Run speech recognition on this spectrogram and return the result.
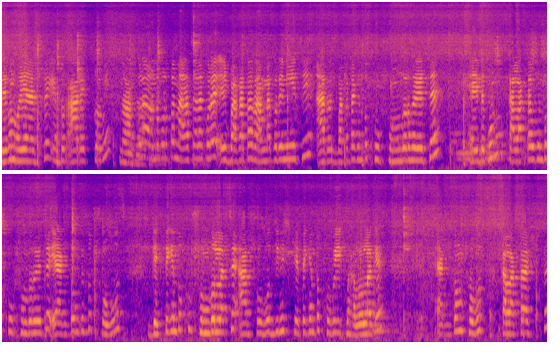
দেখুন হয়ে আসছে কিন্তু আর একটু আমি নাড়াচাড়া অনবরত নাড়াচাড়া করে এই বাটাটা রান্না করে নিয়েছি আর ওই বাটাটা কিন্তু খুব সুন্দর হয়েছে। এই দেখুন কালারটাও কিন্তু খুব সুন্দর হয়েছে একদম কিন্তু সবুজ দেখতে কিন্তু খুব সুন্দর লাগছে আর সবুজ জিনিস খেতে কিন্তু খুবই ভালো লাগে। একদম সবুজ কালারটা আসছে।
